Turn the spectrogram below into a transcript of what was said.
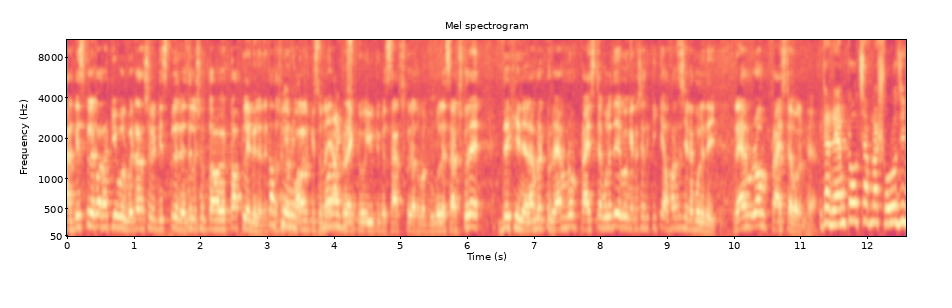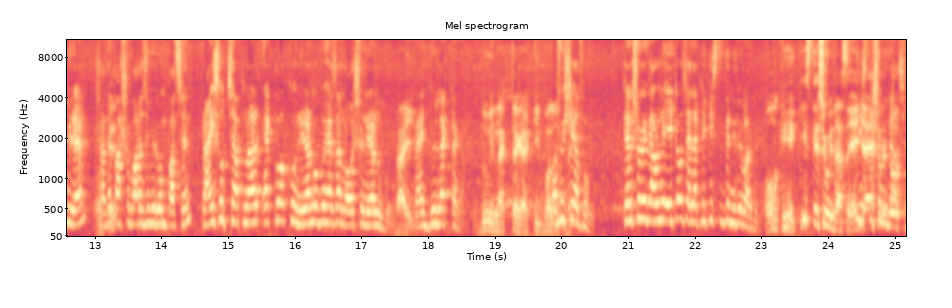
আর ডিসপ্লের কথা কি বলব? এটা আসলে ডিসপ্লে রেজোলিউশন তো হবে টপ লেভেলের এটা আসলে বলার কিছু নাই। আপনারা একটু ইউটিউবে সার্চ করে অথবা গুগলে সার্চ করে দেখিয়ে নেন। আমরা একটু র্যাম রোম প্রাইসটা বলে দিই এবং এটার সাথে কি কি অফার আছে সেটা বলে দিই। র্যাম রোম প্রাইসটা বলেন ভাই এটা র্যামটা হচ্ছে আপনার ষোলো জিবি র্যাম সাথে. পাঁচশো বারো জিবি রোম পাচ্ছেন। প্রাইস হচ্ছে আপনার এক লক্ষ নিরানব্বই হাজার নয়শো নিরানব্বই। ভাই। প্রায় দুই লাখ টাকা। দুই লাখ টাকা কি বলেন? অফিসিয়াল ফোন টেনশনের কারণে এটাও চাইলে আপনি কিস্তিতে নিতে পারবেন। ওকে কিস্তির সুবিধা আছে। এই যে সুবিধা আছে।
